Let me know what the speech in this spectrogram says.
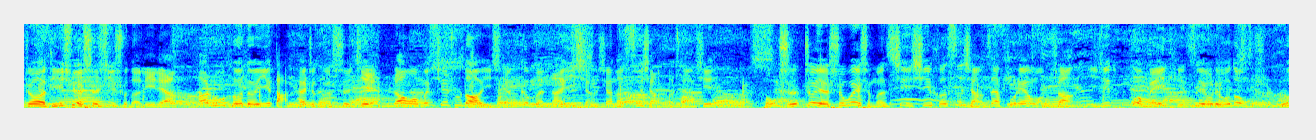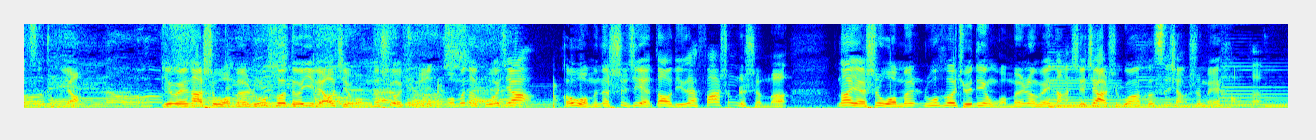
这的确是技术的力量，它如何得以打开整个世界，让我们接触到以前根本难以想象的思想和创新。同时，这也是为什么信息和思想在互联网上以及通过媒体自由流动是如此重要。因为那是我们如何得以了解我们的社群、我们的国家和我们的世界到底在发生着什么。那也是我们如何决定我们认为哪些价值观和思想是美好的。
